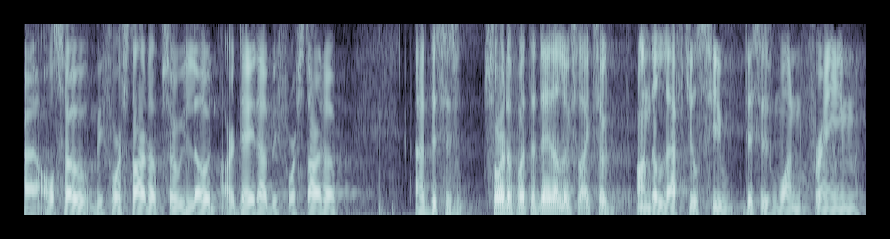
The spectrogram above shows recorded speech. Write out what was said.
uh, also before startup, so we load our data before startup. Uh, this is sort of what the data looks like. So on the left, you'll see this is one frame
